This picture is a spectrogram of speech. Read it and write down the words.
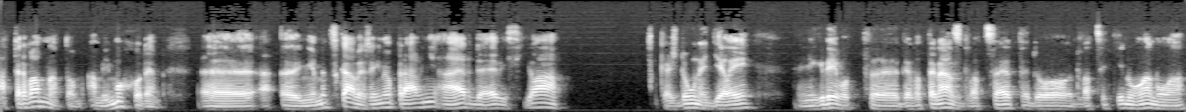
A trvám na tom. A mimochodem, e, e, německá veřejnoprávní ARD vysílá každou neděli někdy od 19.20 eh, do 20.00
